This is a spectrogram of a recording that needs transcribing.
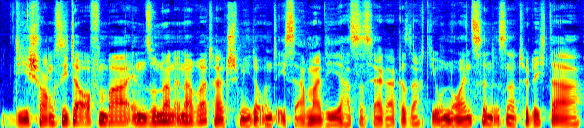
die Chance sieht er offenbar in Sundern in der Röhrtalschmiede. Und ich sag mal, die hast es ja gerade gesagt, die U19 ist natürlich da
